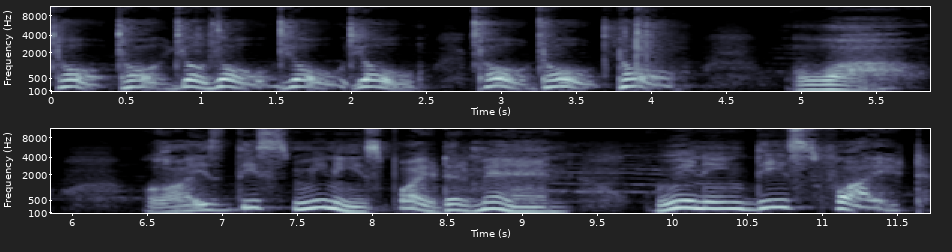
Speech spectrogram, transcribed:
To, to, yo, yo, yo, yo. To, to, to. Wow. Guys, this mini Spider-Man winning this fight.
